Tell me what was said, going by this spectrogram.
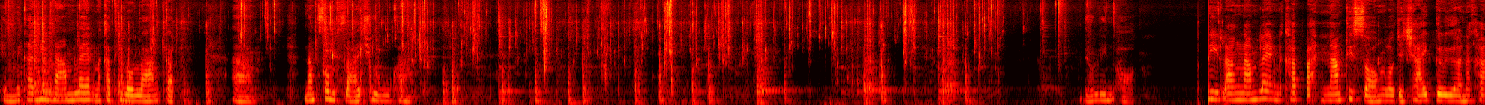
เห็นไหมคะนี่น้ำแรกนะคะที่เราล้างกับน้ำส้มสายชูค่ะ เดี๋ยวลิ้น ออก นี่ล้างน้ำแรกนะคะปะน้ำที่สองเราจะใช้เกลือนะคะ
